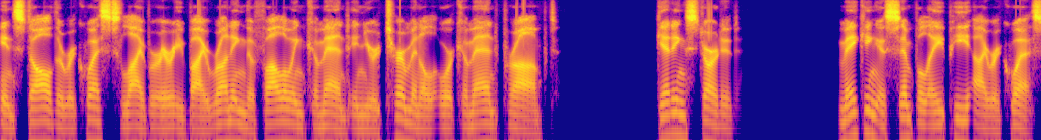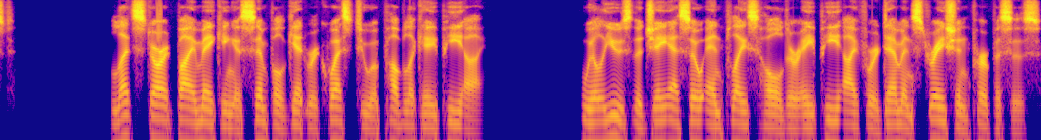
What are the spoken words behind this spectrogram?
install the requests library by running the following command in your terminal or command prompt. Getting started. Making a simple API request. Let's start by making a simple GET request to a public API. We'll use the JSON placeholder API for demonstration purposes.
